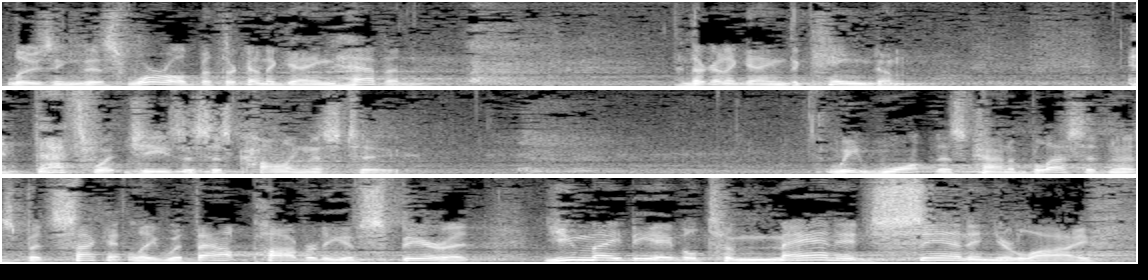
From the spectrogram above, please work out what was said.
losing this world, but they're going to gain heaven. And they're going to gain the kingdom. And that's what Jesus is calling us to. We want this kind of blessedness, but secondly, without poverty of spirit, you may be able to manage sin in your life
